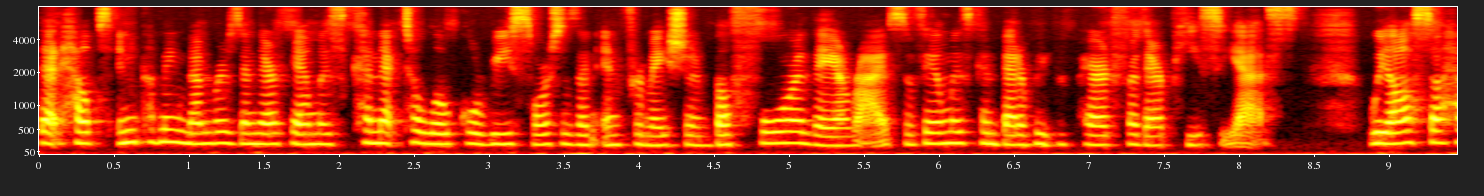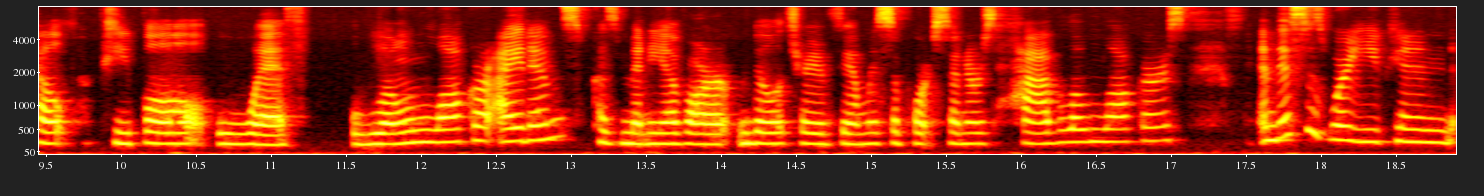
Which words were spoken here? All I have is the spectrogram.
that helps incoming members and their families connect to local resources and information before they arrive so families can better be prepared for their PCS. We also help people with loan locker items because many of our military and family support centers have loan lockers. And this is where you can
